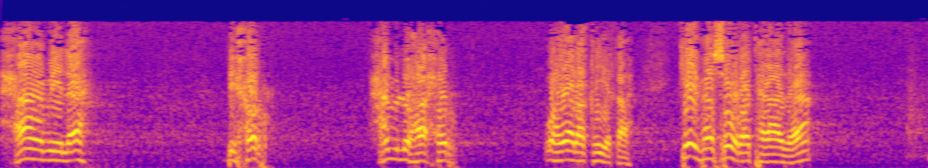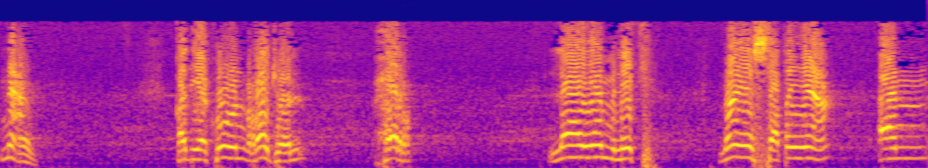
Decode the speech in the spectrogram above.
حاملة بحر. حملها حر وهي رقيقة. كيف صورة هذا؟ نعم. قد يكون رجل حر لا يملك ما يستطيع أن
